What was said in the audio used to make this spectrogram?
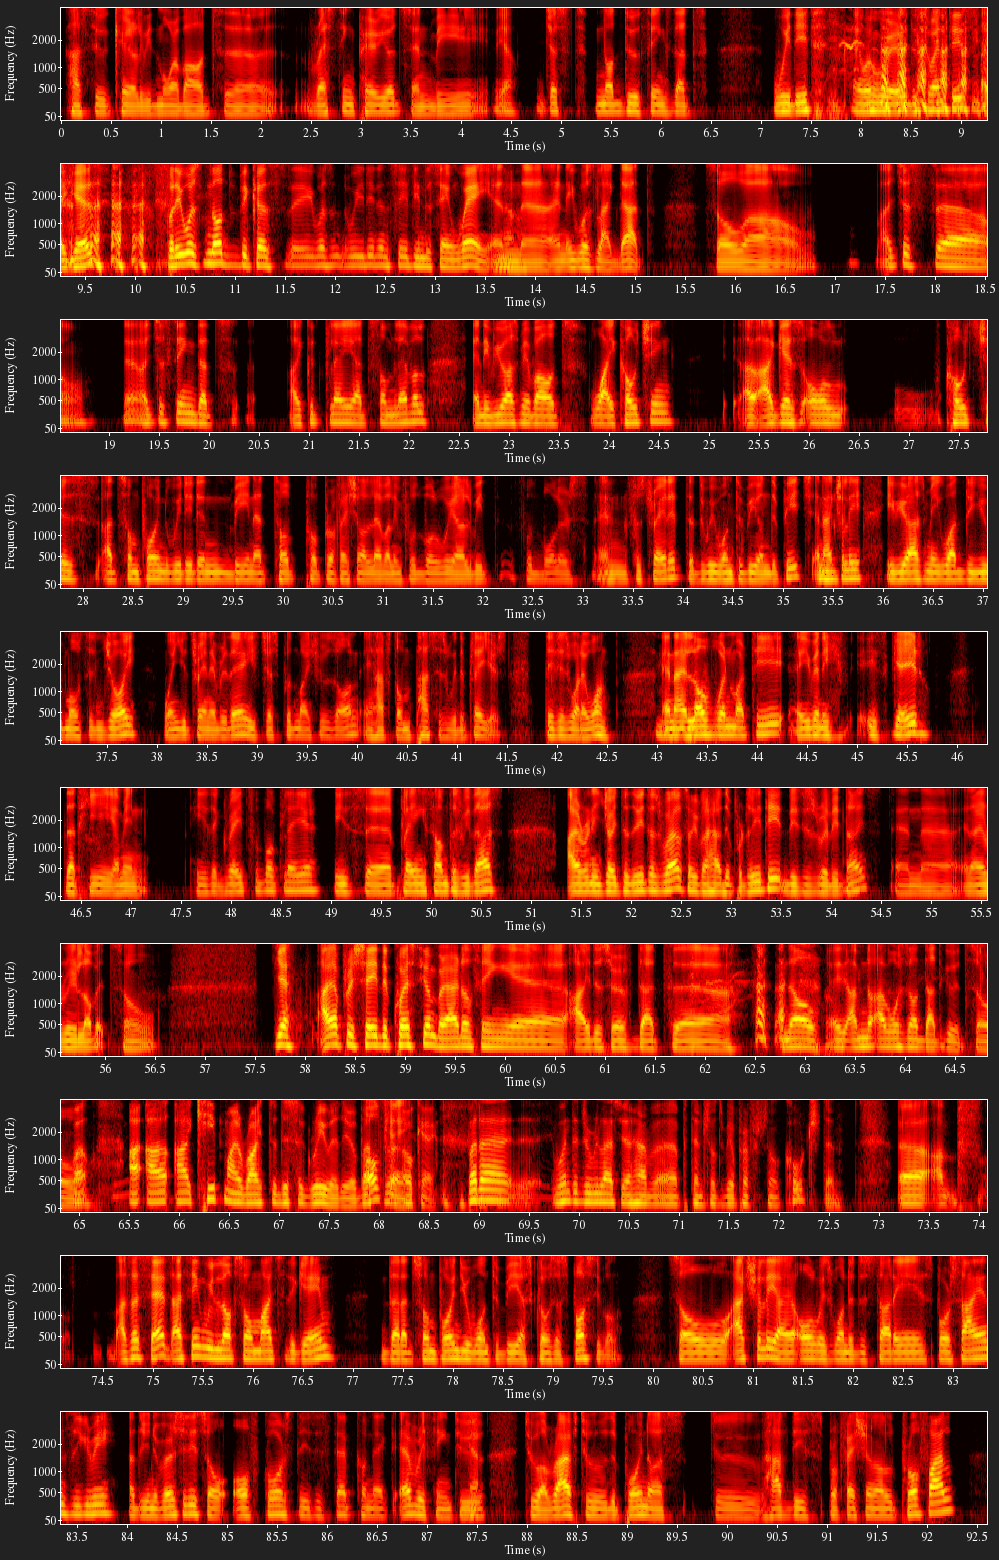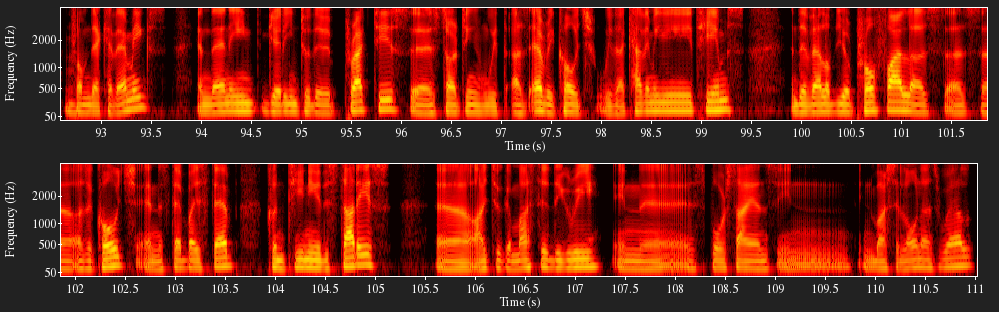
has to care a little bit more about uh, resting periods and be yeah just not do things that we did when we were in the 20s i guess but it was not because it wasn't we didn't see it in the same way and uh, and it was like that so uh, i just uh, yeah i just think that i could play at some level. And if you ask me about why coaching i, I guess all coaches at some point we didn't be in a top professional level in football. We are a bit footballers and frustrated that we want to be on the pitch. And actually if you ask me what do you most enjoy when you train every day is just put my shoes on and have some passes with the players. This is what i want. And i love when marti even if he's gay that he i mean he's a great football player. He's uh, playing sometimes with us. I really enjoy to do it as well. So if I have the opportunity, this is really nice, and uh, and I really love it. So yeah, I appreciate the question, but I don't think uh, I deserve that. Uh, no, I- I'm not. I was not that good. So Well, I, I I keep my right to disagree with you, but uh, Okay. okay. But uh, when did you realize you have a potential to be a professional coach then? uh, um, as I said, I think we love so much the game that at some point you want to be as close as possible. So actually, I always wanted to study sports science degree at the university. So of course, this step connect everything to Yeah. to arrive to the point us to have this professional profile from the academics, and then in, get into the practice, uh, starting with as every coach with academy teams and develop your profile as as uh, as a coach and step by step continue the studies uh, i took a master degree in uh, sports science in in barcelona as well.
